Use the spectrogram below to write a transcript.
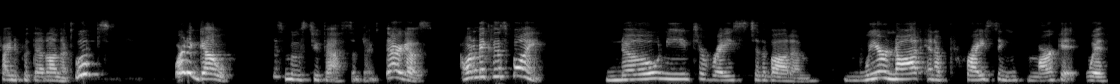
trying to put that on there. Oops, where'd it go? This moves too fast sometimes. There it goes. I want to make this point. No need to race to the bottom. We are not in a pricing market with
